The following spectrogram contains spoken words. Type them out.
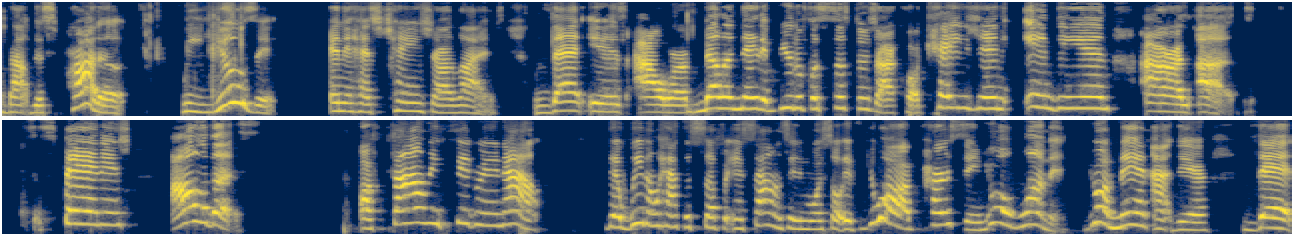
about this product. We use it and it has changed our lives. That is our melanated, beautiful sisters, our Caucasian, Indian, our uh, Spanish, all of us are finally figuring out that we don't have to suffer in silence anymore. So if you are a person, you're a woman, you're a man out there that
